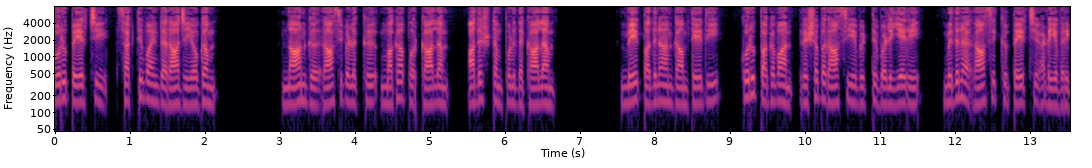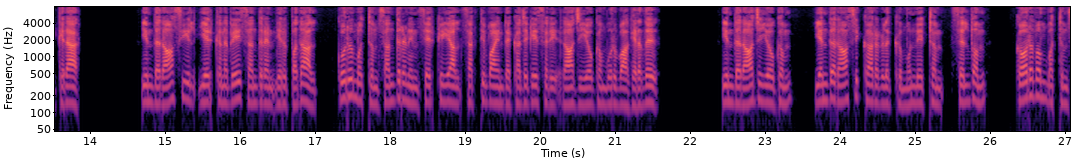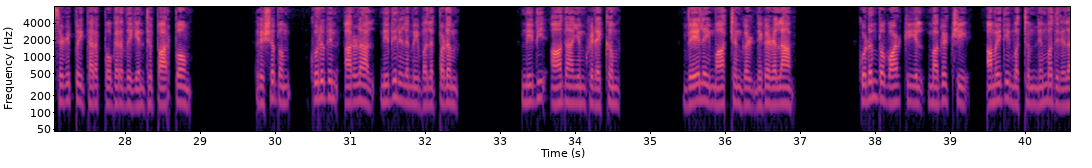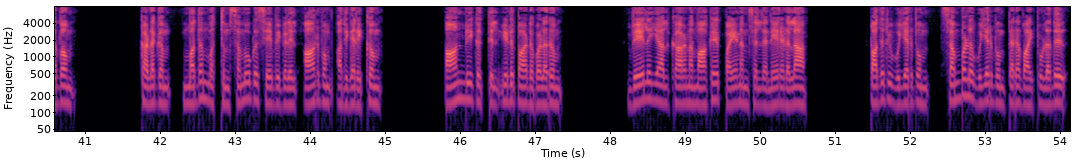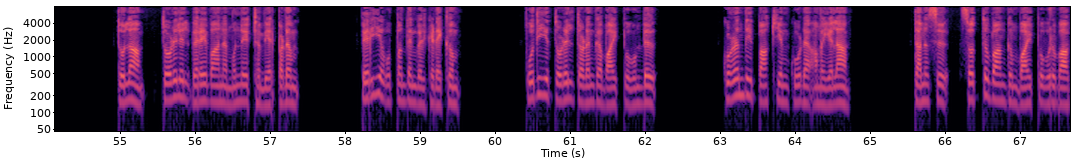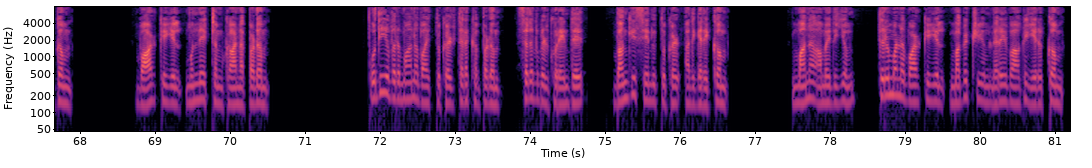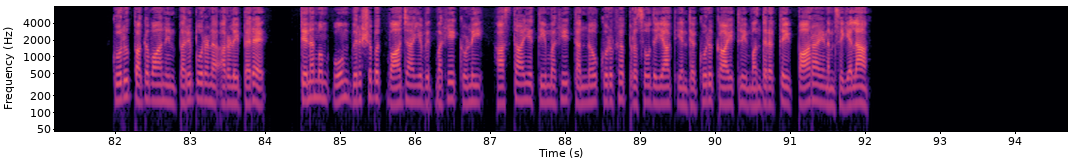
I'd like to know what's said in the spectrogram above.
குரு பெயர்ச்சி சக்தி வாய்ந்த ராஜயோகம். நான்கு ராசிகளுக்கு மகா பொற்காலம் அதிர்ஷ்டம் புனித காலம். மே பதினான்காம் தேதி குரு பகவான் ரிஷப ராசியை விட்டு வெளியேறி மிதுன ராசிக்கு பெயர்ச்சி அடையவிருக்கிறார். இந்த ராசியில் ஏற்கனவே சந்திரன் இருப்பதால் குரு மற்றும் சந்திரனின் சேர்க்கையால் சக்தி வாய்ந்த கஜகேசரி ராஜயோகம் உருவாகிறது. இந்த ராஜயோகம் எந்த ராசிக்காரர்களுக்கு முன்னேற்றம் செல்வம் கௌரவம் மற்றும் செழிப்பை தரப்போகிறது என்று பார்ப்போம். ரிஷபம் குருவின் அருளால் நிதி நிலைமை வலுப்படும் நிதி ஆதாயம் கிடைக்கும். வேலை மாற்றங்கள் நிகழலாம். குடும்ப வாழ்க்கையில் மகிழ்ச்சி அமைதி மற்றும் நிம்மதி நிலவும். கடகம் மதம் மற்றும் சமூக சேவைகளில் ஆர்வம் அதிகரிக்கும். ஆன்மீகத்தில் ஈடுபாடு வளரும். வேலையால் காரணமாக பயணம் செல்ல நேரிடலாம். பதவி உயர்வும் சம்பள உயர்வும் பெற வாய்ப்புள்ளது. துலாம் தொழிலில் விரைவான முன்னேற்றம் ஏற்படும். பெரிய ஒப்பந்தங்கள் கிடைக்கும். புதிய தொழில் தொடங்க வாய்ப்பு உண்டு. குழந்தை பாக்கியம் கூட அமையலாம். தனுசு சொத்து வாங்கும் வாய்ப்பு உருவாகும். வாழ்க்கையில் முன்னேற்றம் காணப்படும். புதிய வருமான வாய்ப்புகள் திறக்கப்படும். செலவுகள் குறைந்து வங்கி சேமிப்புகள் அதிகரிக்கும். மன அமைதியும் திருமண வாழ்க்கையில் மகிழ்ச்சியும் நிறைவாக இருக்கும். குரு பகவானின் பரிபூரண அருளைப் பெற தினமும் ஓம் விருஷபத் வாஜாய வித்மகே குணி ஹஸ்தாய தீமகி தன்னோ குருக பிரசோதயாத் என்ற குரு காயத்ரி மந்திரத்தை பாராயணம் செய்யலாம்.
